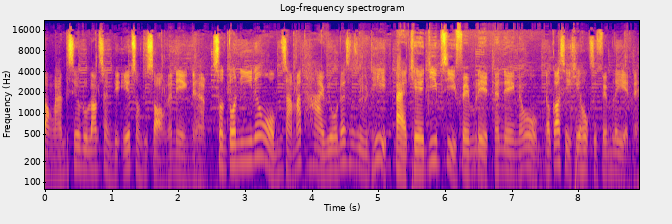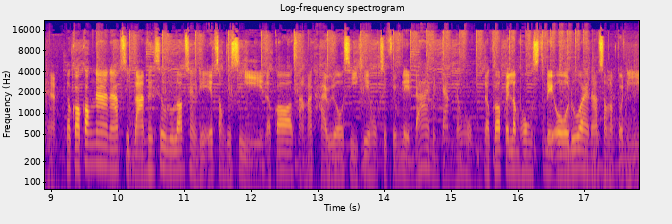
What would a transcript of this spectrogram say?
12 ล้านพิกเซลรูรับเสียง DF 2.2 นั่นเองนะครับ ส่วนตัวนี้นะผมสามารถถ่ายวิดีโอได้สูงสุดที่ 8K 24 เฟรมเรทนั่นเองนะผม แล้วก็ 4K 60 เฟรมเรทนะครับ แล้วก็กล้องหน้านะครับ 10 ล้านพิกเซลรูรับเสียง DF 2.4 แล้วก็สามารถถ่ายวิดีโอ 4K 60 เฟรมเรทได้เหมือนกันนะผม แล้วก็เป็นลำโพงสเตอริโอด้วยนะครับสำหรับตัวนี้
